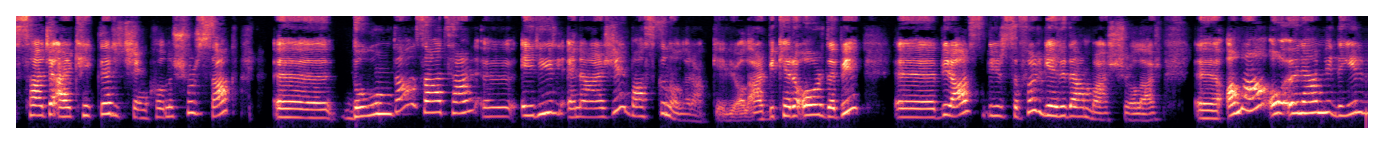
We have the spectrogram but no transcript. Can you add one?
sadece erkekler için konuşursak e, doğumda zaten e, eril enerji baskın olarak geliyorlar. Bir kere orada bir e, biraz bir sıfır geriden başlıyorlar. E, ama o önemli değil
